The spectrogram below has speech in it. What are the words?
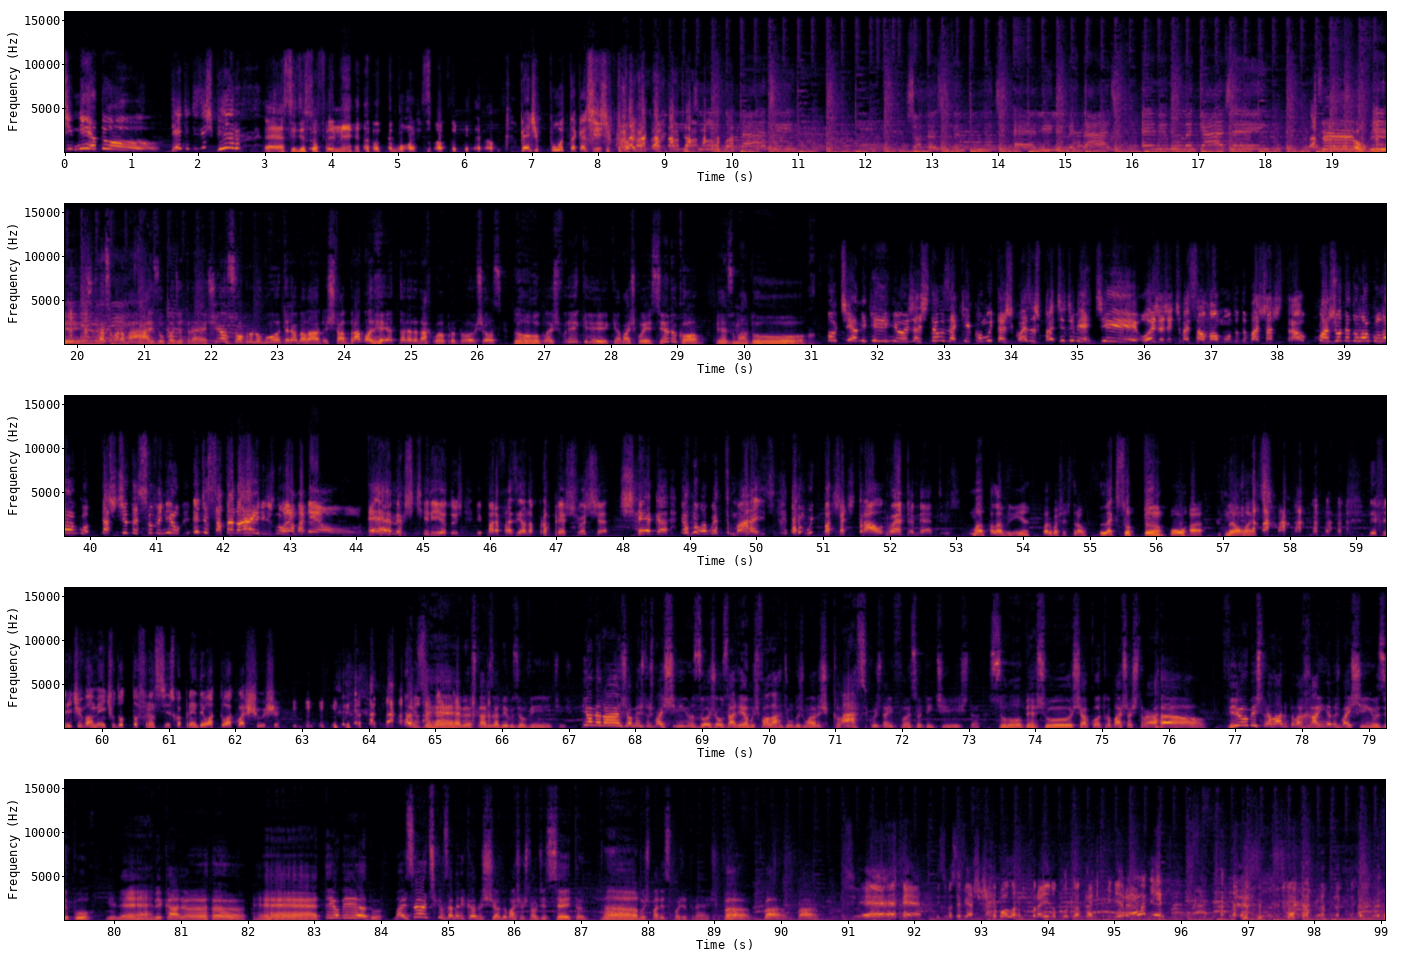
De medo! D de desespero! S de sofrimento, de sofrimento. P de puta que a gente pode. de. J, juventude. Sim, ouvintes! Começa agora mais um podcast. Eu sou o Bruno Guter e ao meu lado está Braboleta da Dark One Productions, Douglas Freak, que é mais conhecido como Exumador. Bom dia, amiguinho! Já estamos aqui com muitas coisas pra te divertir! Hoje a gente vai salvar o mundo do baixo astral com a ajuda do Longo Longo, das tintas souvenir e de Satanás, não é, Manel? É, meus queridos, e parafraseando a própria Xuxa, chega, eu não aguento mais! É muito baixo astral, não é, Demetrius? Uma palavrinha para o baixo astral. Lexotan, porra! Não mais. Definitivamente o Dr. Francisco aprendeu a atuar com a Xuxa. Pois é, meus caros amigos e ouvintes. Em homenagem ao mês dos baixinhos, hoje ousaremos falar de um dos maiores clássicos da infância oitentista: Super Xuxa contra o Baixo Astral. Filme estrelado pela Rainha dos Baixinhos e por Guilherme Caran. É, tenho medo. Mas antes que os americanos chamem o Baixo Astral de Satan, vamos para esse podcast. Vamos, vamos, vamos. É, e se você vê a Xuxa rebolando por aí no Clube do Atlético Mineiro, é ela mesma! Vamos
